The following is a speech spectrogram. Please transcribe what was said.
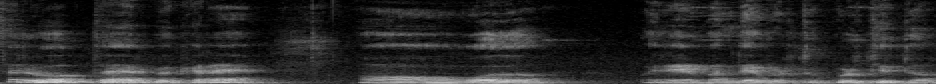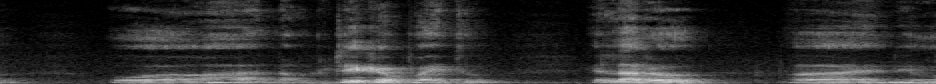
ಸರಿ, ಹೋಗ್ತಾ ಇರ್ಬೇಕಾದ್ರೆ ಓದು ಇನ್ನೇನು ಬಂದೇ ಬಿಡ್ತು, ಕುಳಿತಿದ್ದು. ಓ ನಮ್ದು ಟೇಕಪ್ ಆಯಿತು. ಎಲ್ಲರೂ ನೀವು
